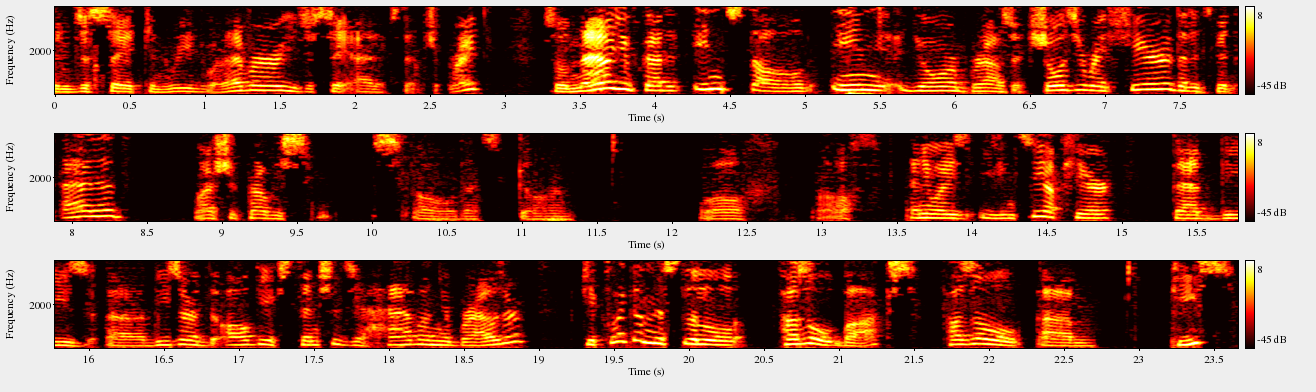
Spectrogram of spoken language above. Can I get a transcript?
it'll just say it can read whatever. You just say add extension right? So now you've got it installed in your browser. It shows you right here that it's been added. Well, I should probably oh that's gone. Well oh. anyways you can see up here that these uh, these are the, all the extensions you have on your browser. If you click on this little puzzle box puzzle um, piece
